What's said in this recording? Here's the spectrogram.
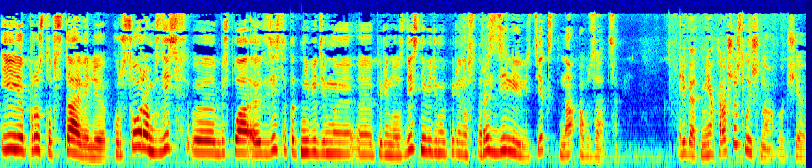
и просто вставили курсором, здесь, э, беспла... Э, здесь этот невидимый перенос, здесь невидимый перенос, разделили текст на абзацы. Ребят, меня хорошо слышно вообще?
